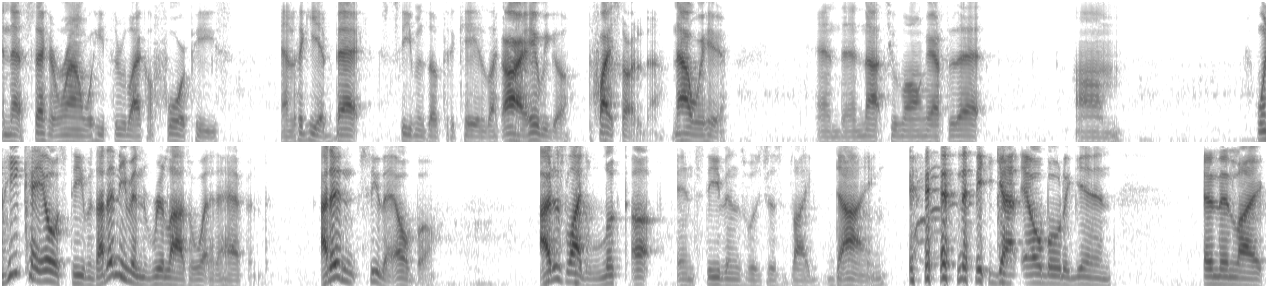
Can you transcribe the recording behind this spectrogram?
in that second round where he threw like a four piece, and I think he had backed Stephens up to the cage. Like, all right, here we go. The fight started now. Now we're here. And then not too long after that, um, when he KO'd Stephens, I didn't even realize what had happened. I didn't see the elbow. I just like looked up and Stephens was just like dying. and then he got elbowed again. And then like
